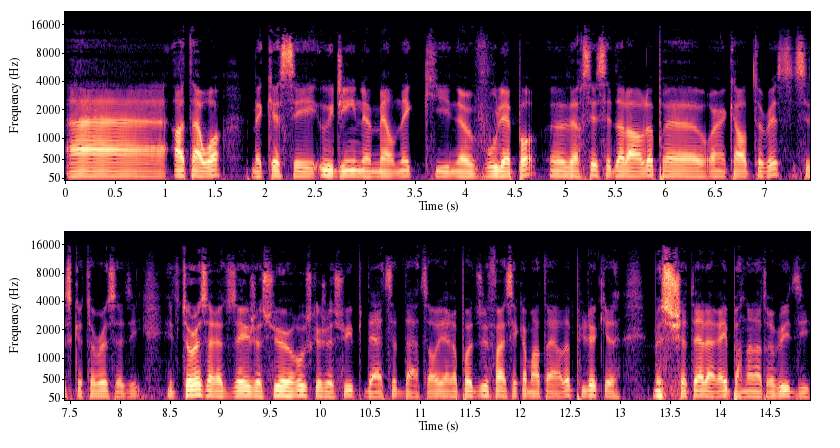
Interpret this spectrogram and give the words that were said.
à Ottawa, mais que c'est Eugene Melnick qui ne voulait pas euh, verser ces dollars-là pour un Carl Torres. C'est ce que Torres a dit. Et Torres aurait dû dire Je suis heureux ce que je suis, puis that's it, that's Il n'aurait pas dû faire ces commentaires-là. Puis là, que me chuchotait à l'oreille pendant l'entrevue, il dit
